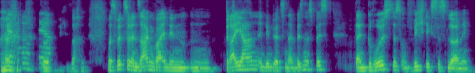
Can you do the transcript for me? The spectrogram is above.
Genau, ja. Sachen. Was würdest du denn sagen, war in den m, hm, drei Jahren, in denen du jetzt in deinem Business bist, dein größtes und wichtigstes Learning?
